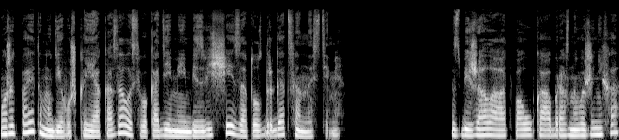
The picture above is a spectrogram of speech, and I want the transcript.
Может, поэтому девушка и оказалась в академии без вещей, зато с драгоценностями. Сбежала от паукообразного жениха?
